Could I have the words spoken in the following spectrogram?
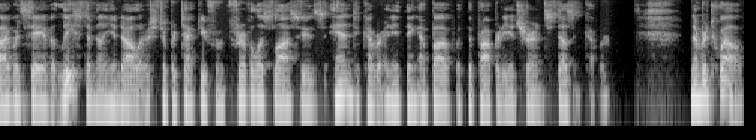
I would save at least a million dollars to protect you from frivolous lawsuits and to cover anything above what the property insurance doesn't cover. Number 12,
